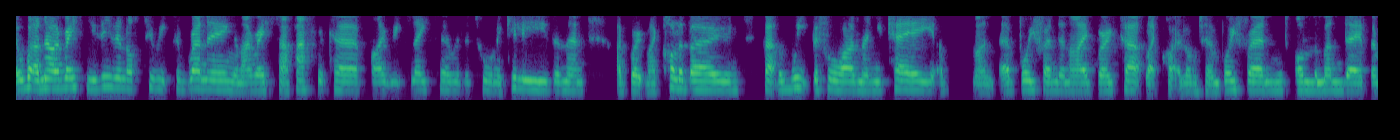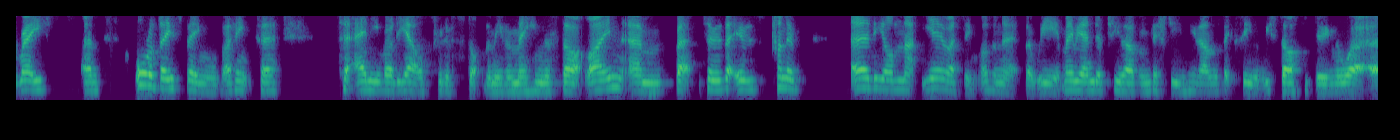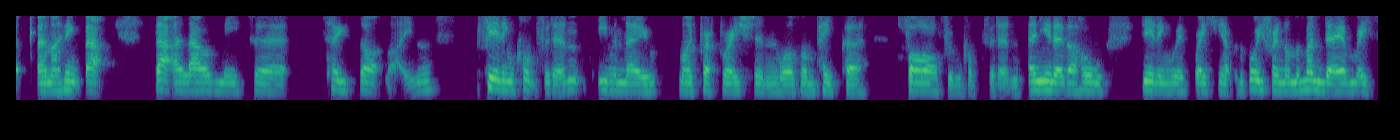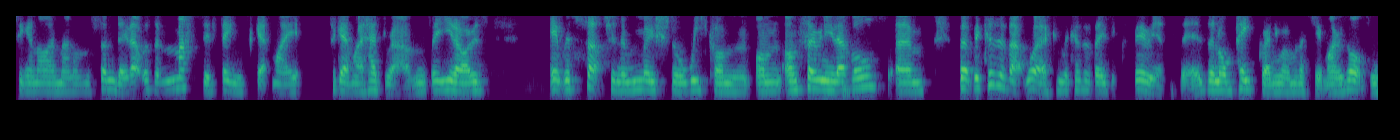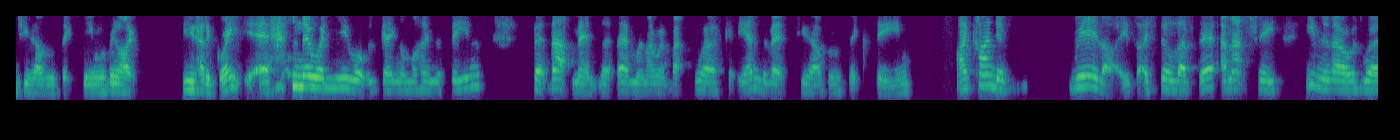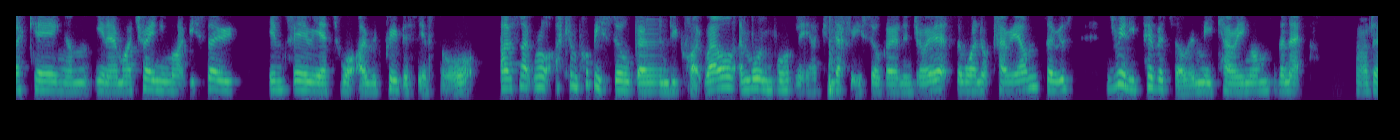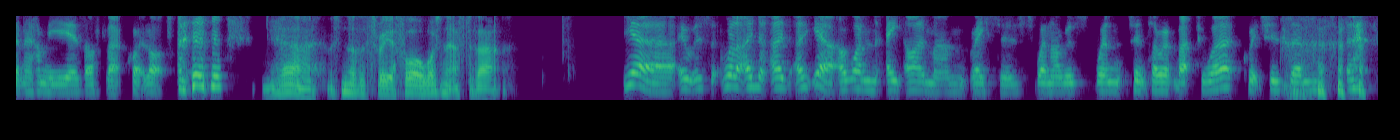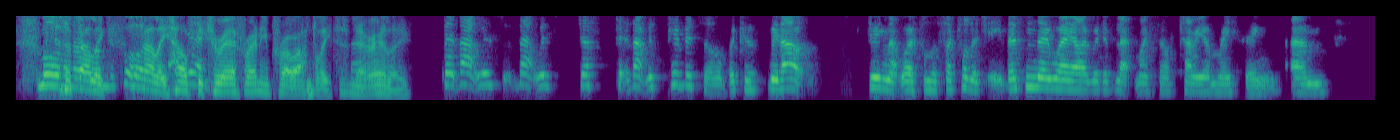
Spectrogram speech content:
uh, well, no, I raced New Zealand off two weeks of running, and I raced South Africa five weeks later with a torn Achilles, and then I broke my collarbone. About the week before Ironman UK, a, a boyfriend and I broke up, like quite a long term boyfriend, on the Monday of the race, and all of those things. I think to to anybody else would have stopped them even making the start line. Um, but so it was, it was kind of early on that year, I think, wasn't it, that we maybe end of 2015, 2016 that we started doing the work, and I think that that allowed me to toe start lines, feeling confident, even though my preparation was on paper far from confident. And you know, the whole dealing with breaking up with a boyfriend on the Monday and racing an Ironman on the Sunday, that was a massive thing to get my to get my head around. So, you know, I was it was such an emotional week on on on so many levels. Um, but because of that work and because of those experiences, and on paper, anyone looking at my results in 2016 would be like, "You had a great year." no one knew what was going on behind the scenes, but that meant that then when I went back to work at the end of it, 2016, I kind of realized I still loved it, and actually, even though I was working and you know my training might be so inferior to what I would previously have thought, I was like, well, I can probably still go and do quite well. And more importantly, I can definitely still go and enjoy it. So why not carry on? So it was, it was really pivotal in me carrying on for the next, I don't know how many years after that, quite a lot. yeah, it was another three or four, wasn't it, after that? Yeah, it was. Well, I, I, I, yeah, I won eight Ironman races when I was when since I went back to work, which is um, more which is a fairly fairly healthy yeah. career for any pro athlete, isn't um, it? Really but that was that was just that was pivotal because without doing that work on the psychology, there's no way I would have let myself carry on racing um,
